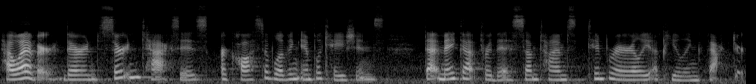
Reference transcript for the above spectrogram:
However, there are certain taxes or cost of living implications that make up for this sometimes temporarily appealing factor.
